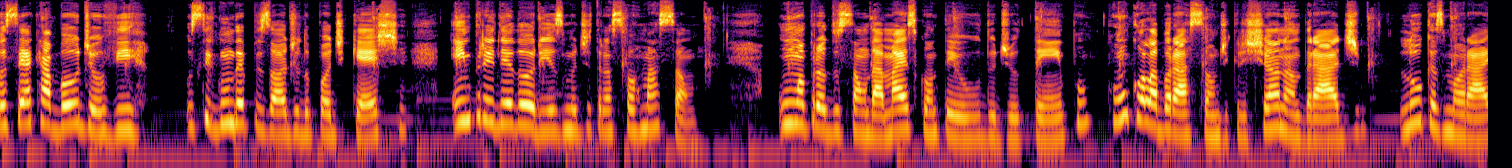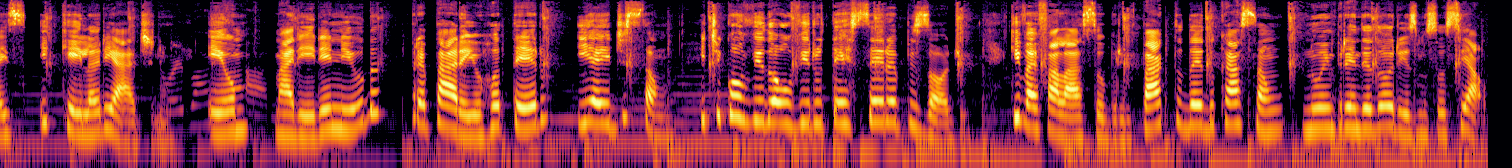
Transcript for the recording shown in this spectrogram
Você acabou de ouvir o segundo episódio do podcast Empreendedorismo de Transformação. Uma produção da Mais Conteúdo de O Tempo, com colaboração de Cristiana Andrade, Lucas Moraes e Keila Ariadne. Eu, Maria Irenilda, preparei o roteiro e a edição. E te convido a ouvir o terceiro episódio, que vai falar sobre o impacto da educação no empreendedorismo social.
